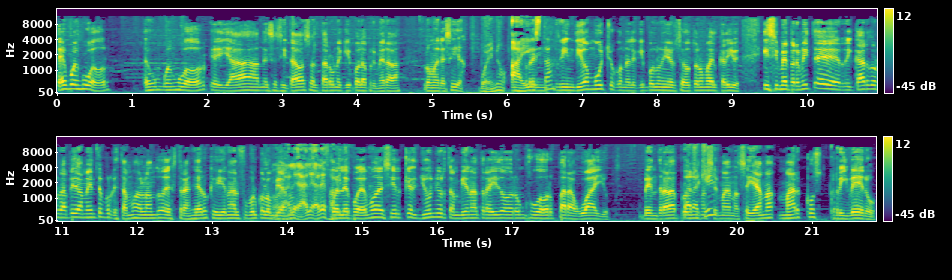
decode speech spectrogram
Es buen jugador, es un buen jugador que ya necesitaba saltar a un equipo de la primera, lo merecía. Bueno, ahí está. Rindió mucho con el equipo de la Universidad Autónoma del Caribe. Y si me permite, Ricardo, rápidamente, porque estamos hablando de extranjeros que vienen al fútbol colombiano, dale, dale, dale, pues le podemos decir que el Junior también ha traído ahora un jugador paraguayo. Vendrá la ¿Para próxima semana. Se llama Marcos Rivero.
